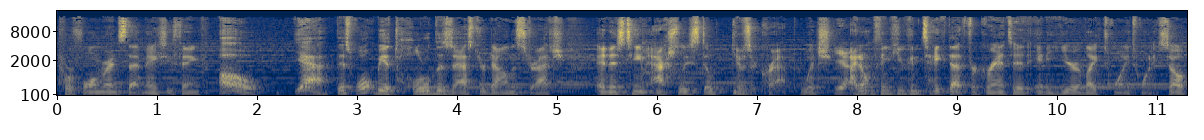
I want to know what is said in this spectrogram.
performance that makes you think, oh, yeah, this won't be a total disaster down the stretch, and this team actually still gives a crap, which Yeah. I don't think you can take that for granted in a year like 2020. So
